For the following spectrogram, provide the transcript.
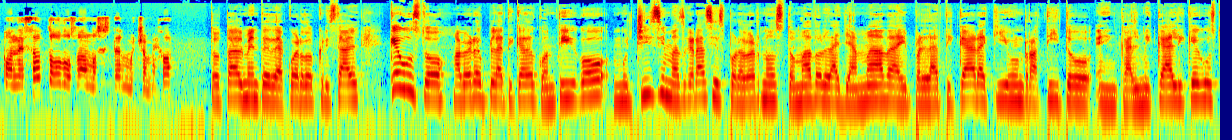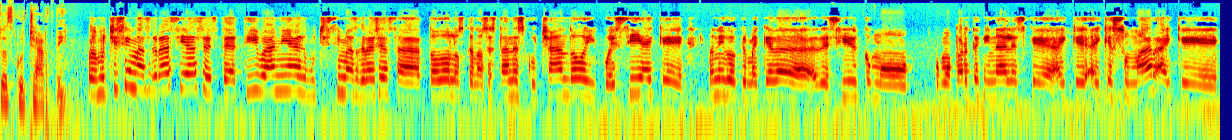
con eso todos vamos a estar mucho mejor. Totalmente de acuerdo, Cristal. Qué gusto haber platicado contigo. Muchísimas gracias por habernos tomado la llamada y platicar aquí un ratito en Calmical y qué gusto escucharte. Pues muchísimas gracias este a ti, Vania, muchísimas gracias a todos los que nos están escuchando y pues sí hay que lo único que me queda decir como como parte final es que hay que hay que sumar, hay que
